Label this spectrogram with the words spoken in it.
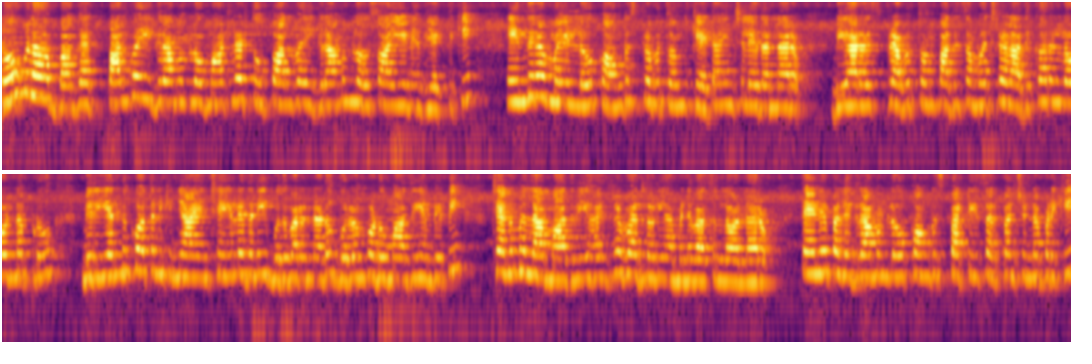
నోముల భగత్ పాల్వాయి గ్రామంలో మాట్లాడుతూ పాల్వాయి గ్రామంలో సాయి అనే వ్యక్తికి ఇందిరమ్మ ఇళ్ళు కాంగ్రెస్ ప్రభుత్వం కేటాయించలేదన్నారు. బీఆర్ఎస్ ప్రభుత్వం పది సంవత్సరాల అధికారంలో ఉన్నప్పుడు మీరు ఎందుకు అతనికి న్యాయం చేయలేదని బుధవారం నాడు గుర్రంపొడు మాజీ ఎంపీపీ చెనమల్ల మాధవి హైదరాబాద్లోని ఆమె నివాసంలో అన్నారు. తేనేపల్లి గ్రామంలో కాంగ్రెస్ పార్టీ సర్పంచ్ ఉన్నప్పటికీ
